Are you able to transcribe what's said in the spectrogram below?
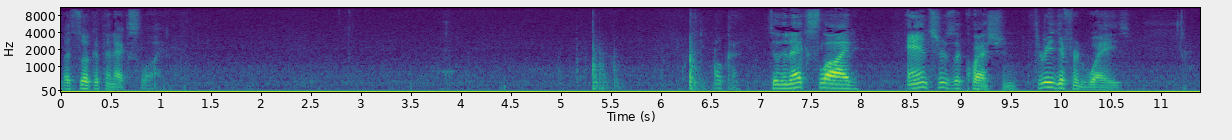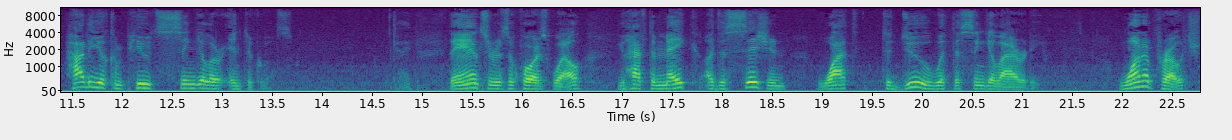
Let's look at the next slide. Okay. So the next slide answers the question three different ways. How do you compute singular integrals? Okay. The answer is, of course, well, you have to make a decision what to do with the singularity. One approach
